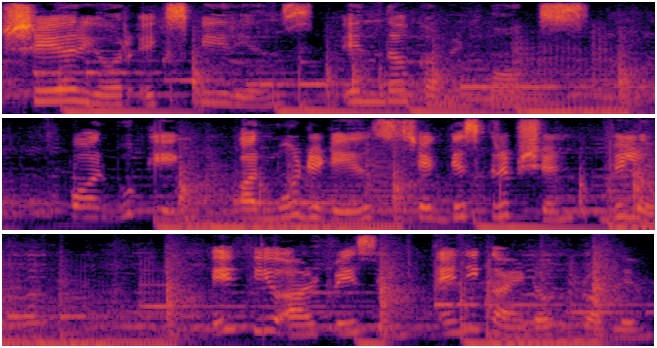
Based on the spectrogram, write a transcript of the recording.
share your experience in the comment box. For booking or more details, check description below. If you are facing any kind of problem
